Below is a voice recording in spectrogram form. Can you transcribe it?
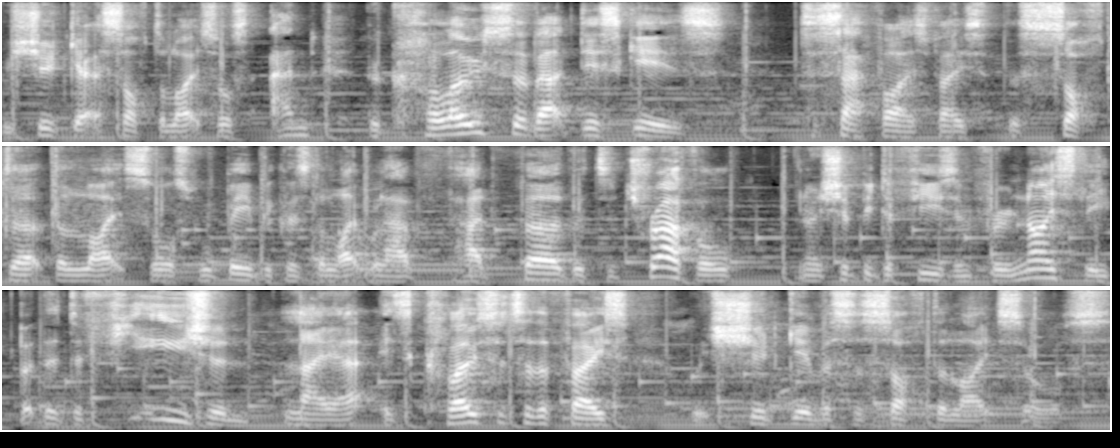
we should get a softer light source. And the closer that disc is to Safire's face, the softer the light source will be because the light will have had further to travel. You know, it should be diffusing through nicely, but the diffusion layer is closer to the face, which should give us a softer light source.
